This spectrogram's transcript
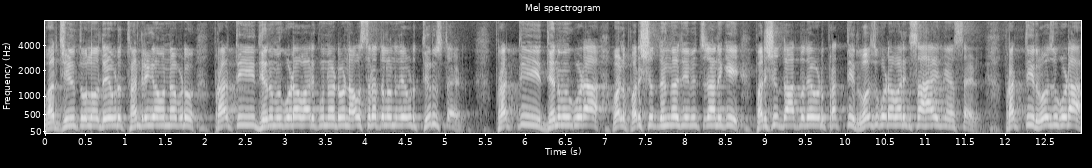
వారి జీవితంలో దేవుడు తండ్రిగా ఉన్నప్పుడు ప్రతి దినము కూడా వారికి ఉన్నటువంటి అవసరతలను దేవుడు తీరుస్తాడు. ప్రతి దినము కూడా వాళ్ళు పరిశుద్ధంగా జీవించడానికి పరిశుద్ధాత్మ దేవుడు ప్రతిరోజు కూడా వారికి సహాయం చేస్తాడు. ప్రతిరోజు కూడా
